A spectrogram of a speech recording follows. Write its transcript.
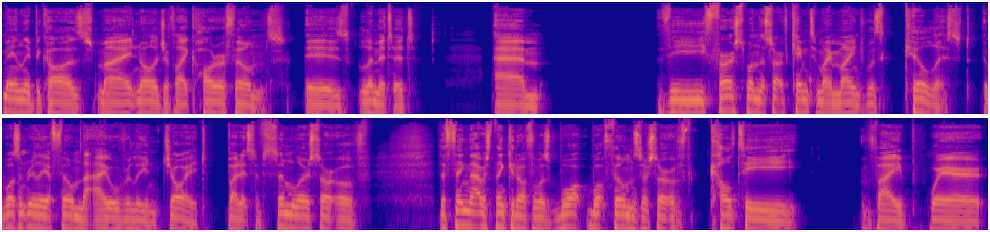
mainly because my knowledge of like horror films is limited. Um, the first one that sort of came to my mind was Kill List. It wasn't really a film that I overly enjoyed, but it's a similar sort of. The thing that I was thinking of was what what films are sort of culty vibe where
